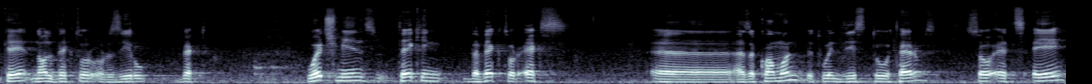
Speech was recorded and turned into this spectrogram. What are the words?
Okay, null vector or zero vector. Which means taking the vector x uh, as a common between these two terms. So it's a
